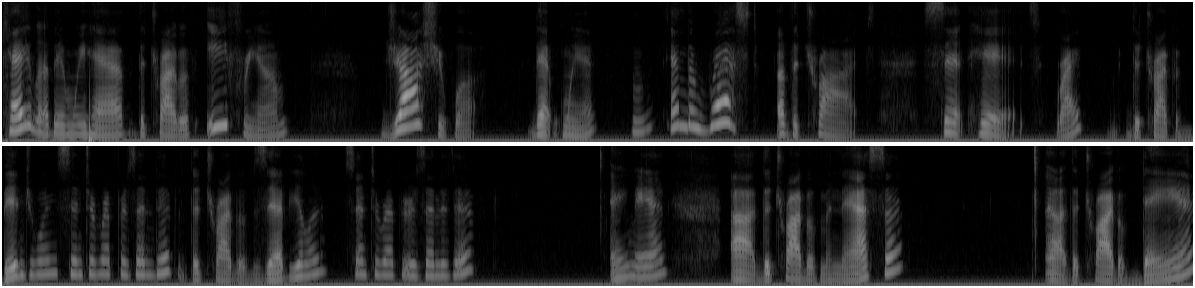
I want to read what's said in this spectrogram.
Caleb, and we have the tribe of Ephraim, Joshua that went, hmm, and the rest of the tribes sent heads, right? The tribe of Benjamin sent a representative, the tribe of Zebulun sent a representative. Amen uh, the tribe of Manasseh, uh, the tribe of Dan,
